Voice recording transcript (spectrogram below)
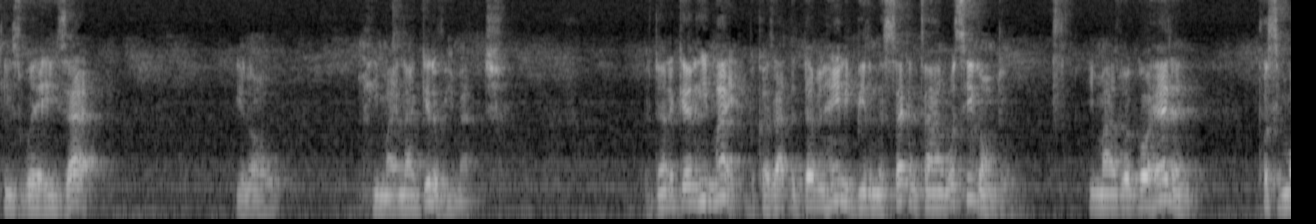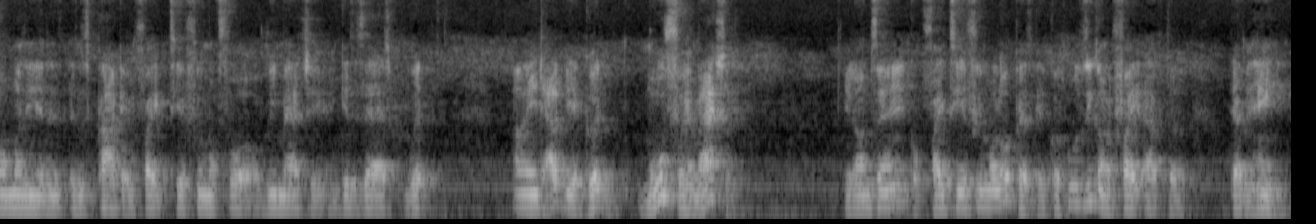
he's where he's at, you know, he might not get a rematch. But then again, he might, because after Devin Haney beat him the second time, what's he going to do? He might as well go ahead and put some more money in his, in his pocket and fight Teofimo for a rematch and get his ass whipped. I mean, that'd be a good move for him, actually. You know what I'm saying? Go fight Teofimo Lopez, because who's he going to fight after Devin Haney?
